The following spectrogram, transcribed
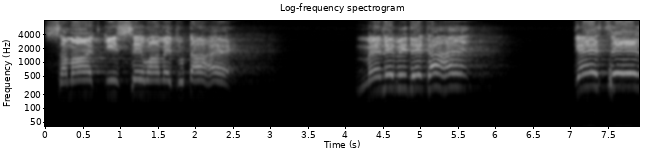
समाज की सेवा में जुटा है। मैंने भी देखा है कैसे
